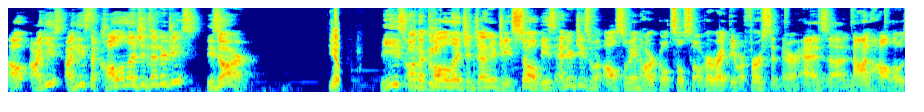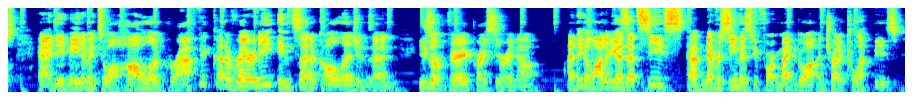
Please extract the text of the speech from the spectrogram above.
Oh, are these are these the Call of Legends energies? These are. These are the. Call of Legends energies. So these energies were also in Heart Gold Soul Silver, right? They were first in there as uh, non-hollows, and they made them into a holographic kind of rarity inside of Call of Legends, and these are very pricey right now. I think a lot of you guys at Cease have never seen this before, might go out and try to collect these.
